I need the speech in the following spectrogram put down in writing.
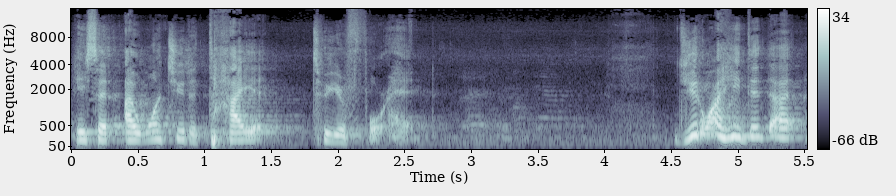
He said, I want you to tie it to your forehead. Do you know why he did that?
